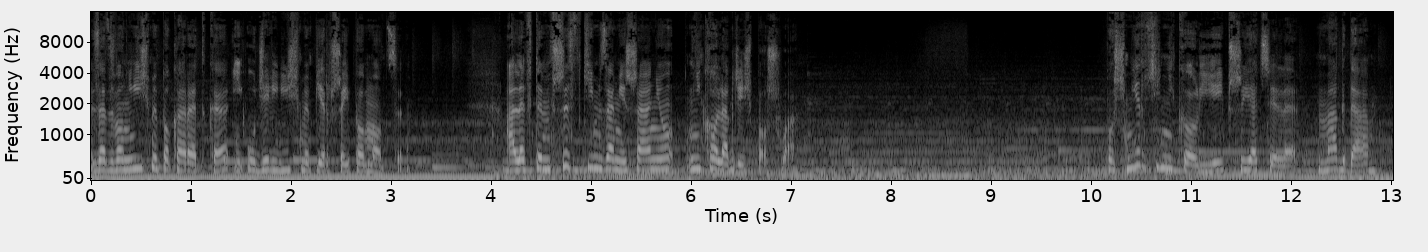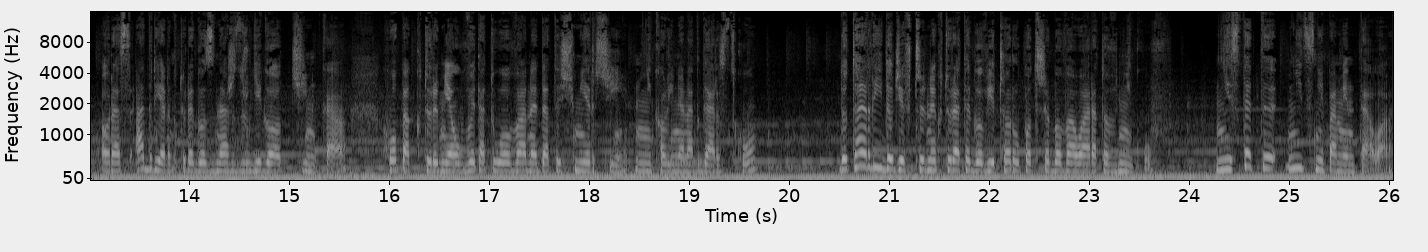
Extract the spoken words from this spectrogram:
Zadzwoniliśmy po karetkę i udzieliliśmy pierwszej pomocy. Ale w tym wszystkim zamieszaniu Nikola gdzieś poszła. Po śmierci Nikoli jej przyjaciele, Magda oraz Adrian, którego znasz z drugiego odcinka, chłopak, który miał wytatuowane daty śmierci Nikoli na nadgarstku, dotarli do dziewczyny, która tego wieczoru potrzebowała ratowników. Niestety nic nie pamiętała.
